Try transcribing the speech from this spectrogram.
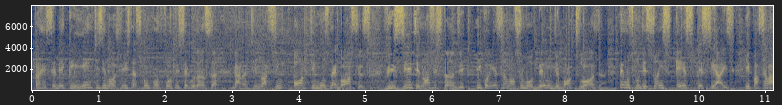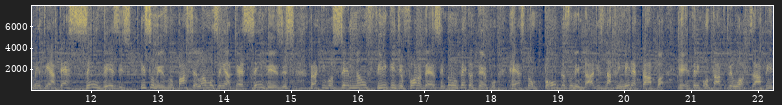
para receber clientes e lojistas com conforto e segurança, garantindo assim ótimos negócios. Visite nosso stand e conheça nosso modelo de box loja. Temos condições especiais e parcelamento em até 100 vezes. Isso mesmo, parcelamos em até 100 vezes para que você não fique de fora dessa. Então não perca tempo. Restam poucas unidades na primeira etapa. Entre em contato pelo WhatsApp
